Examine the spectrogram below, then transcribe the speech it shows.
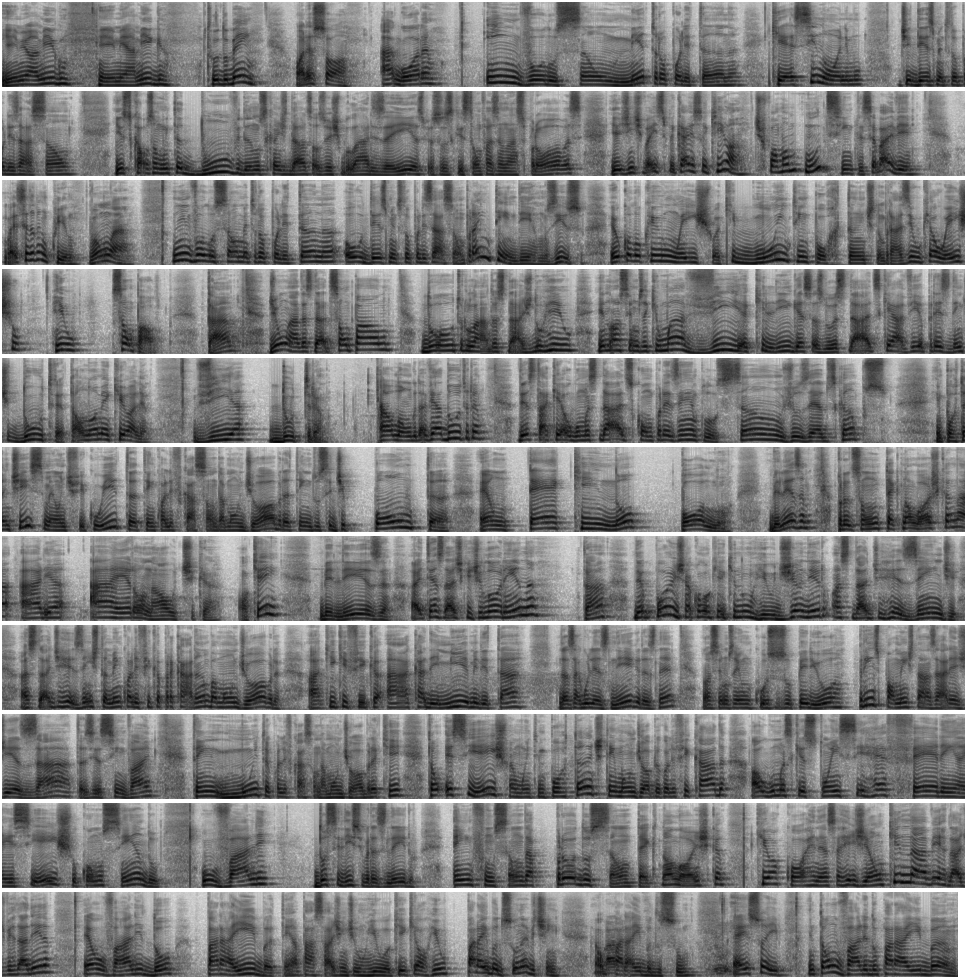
E aí, meu amigo? E aí, minha amiga? Tudo bem? Olha só, agora involução metropolitana, que é sinônimo de desmetropolização. Isso causa muita dúvida nos candidatos aos vestibulares aí, as pessoas que estão fazendo as provas, e a gente vai explicar isso aqui, ó, de forma muito simples, você vai ver. Vai ser tranquilo. Vamos lá. Involução metropolitana ou desmetropolização. Para entendermos isso, eu coloquei um eixo aqui muito importante no Brasil, que é o eixo Rio são Paulo, tá? De um lado a cidade de São Paulo, do outro lado a cidade do Rio, e nós temos aqui uma via que liga essas duas cidades, que é a via Presidente Dutra, tá o nome aqui, olha, Via Dutra. Ao longo da Via Dutra, destaquei algumas cidades, como por exemplo São José dos Campos, importantíssimo, é onde fica o ITA, tem qualificação da mão de obra, tem indústria de ponta, é um tecnopolo, beleza? Produção tecnológica na área aeronáutica, ok? Beleza. Aí tem a cidade aqui de Lorena, tá? Depois já coloquei aqui no Rio de Janeiro a cidade de Resende. A cidade de Resende também qualifica para caramba a mão de obra. Aqui que fica a Academia Militar das Agulhas Negras, né? Nós temos aí um curso superior, principalmente nas áreas de exatas e assim vai. Tem muita qualificação da mão de obra aqui. Então esse eixo é muito importante, tem mão de obra qualificada. Algumas questões se referem a esse eixo como sendo o Vale do silício brasileiro em função da produção tecnológica que ocorre nessa região, que na verdade verdadeira é o Vale do Paraíba. Tem a passagem de um rio aqui que é o rio Paraíba do Sul, né, Vitinho? É o Paraíba do Sul. É isso aí. Então o Vale do Paraíba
